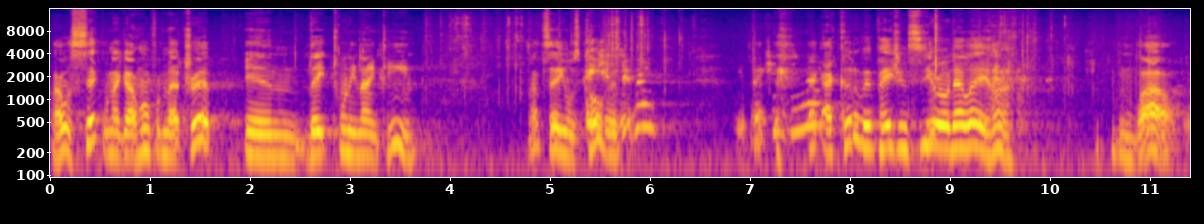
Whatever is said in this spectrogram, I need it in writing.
I was sick when I got home from that trip in late 2019. Not saying it was Patient COVID. Patient zero? I, I could have been patient zero in LA, huh? Been wild.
